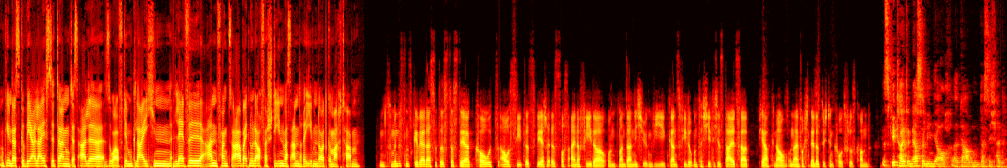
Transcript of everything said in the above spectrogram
Okay, und das gewährleistet dann, dass alle so auf dem gleichen Level anfangen zu arbeiten oder auch verstehen, was andere eben dort gemacht haben. Zumindest gewährleistet es, dass der Code aussieht, als wäre es aus einer Feder und man dann nicht irgendwie ganz viele unterschiedliche Styles hat. Ja, genau, und einfach schneller durch den Codefluss kommt. Es geht halt in erster Linie auch äh, darum, dass sich halt,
